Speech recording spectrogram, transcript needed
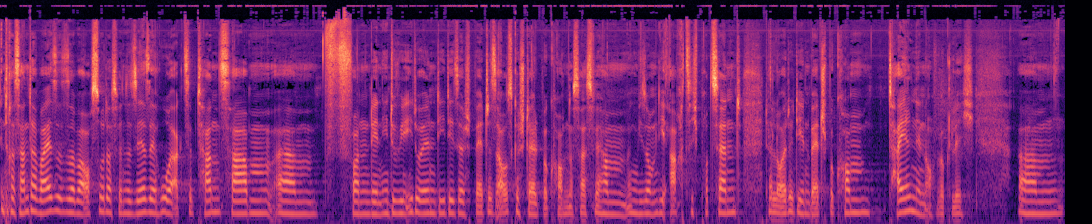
interessanterweise ist es aber auch so, dass wir eine sehr, sehr hohe Akzeptanz haben ähm, von den Individuen, die diese Badges ausgestellt bekommen. Das heißt, wir haben irgendwie so um die 80 Prozent der Leute, die einen Badge bekommen, teilen den auch wirklich. Ähm,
